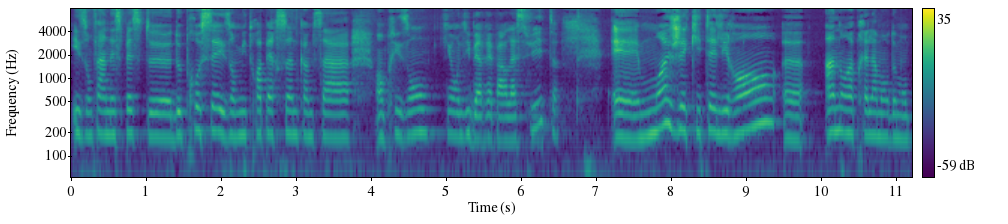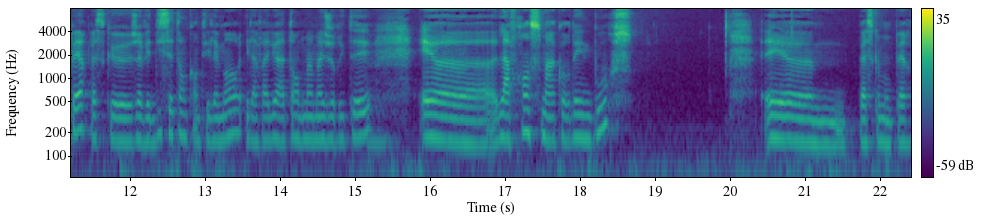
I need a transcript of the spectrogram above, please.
Ils ont fait un espèce de, de, procès. Ils ont mis trois personnes comme ça en prison qui ont libéré par la suite. Et moi j'ai quitté l'Iran. Euh, un an après la mort de mon père, parce que j'avais 17 ans quand il est mort, il a fallu attendre ma majorité. Et euh, la France m'a accordé une bourse. Et euh, parce que mon père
